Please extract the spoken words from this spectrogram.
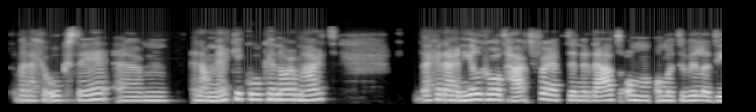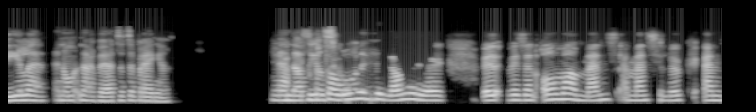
wat je ook zei, um, en dat merk ik ook enorm hard, dat je daar een heel groot hart voor hebt, inderdaad, om, om het te willen delen en om het naar buiten te brengen. Ja, en dat is heel schoon. belangrijk. Wij, wij zijn allemaal mens en menselijk. En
